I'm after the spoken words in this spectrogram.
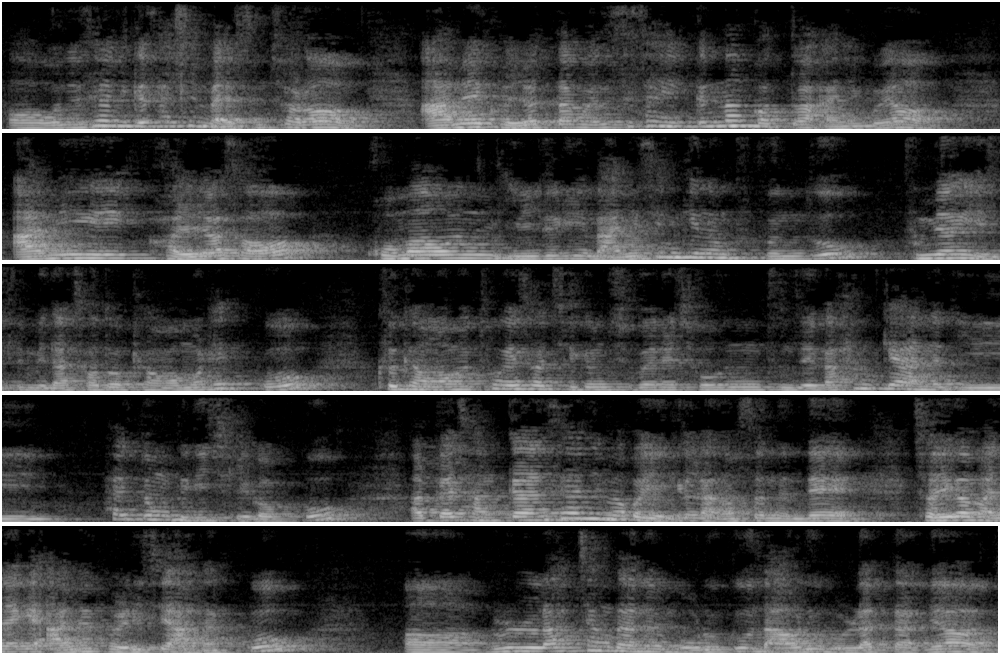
어, 오늘 세연님께서 하신 말씀처럼 암에 걸렸다고 해서 세상이 끝난 것도 아니고요. 암이 걸려서 고마운 일들이 많이 생기는 부분도 분명히 있습니다. 저도 경험을 했고 그 경험을 통해서 지금 주변에 좋은 분들과 함께하는 이 활동들이 즐겁고 아까 잠깐 세연님하고 얘기를 나눴었는데 저희가 만약에 암에 걸리지 않았고 어, 룰라 합창단을 모르고 나우를 몰랐다면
